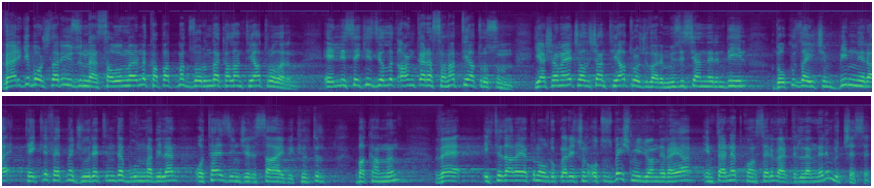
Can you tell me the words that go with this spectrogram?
vergi borçları yüzünden salonlarını kapatmak zorunda kalan tiyatroların, 58 yıllık Ankara Sanat Tiyatrosu'nun, yaşamaya çalışan tiyatrocuların, müzisyenlerin değil, 9 ay için 1000 lira teklif etme cüretinde bulunabilen otel zinciri sahibi Kültür Bakanlığı'nın ve iktidara yakın oldukları için 35 milyon liraya internet konseri verdirilenlerin bütçesi.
